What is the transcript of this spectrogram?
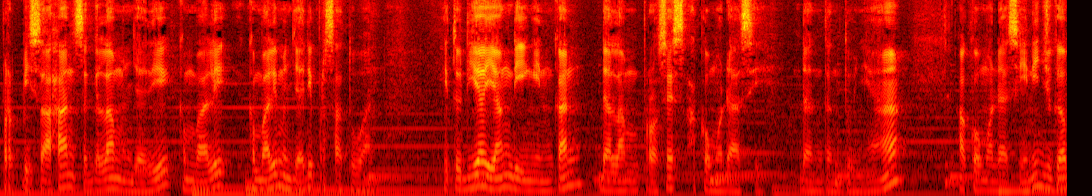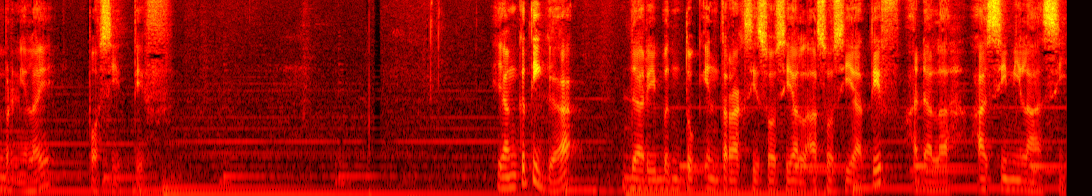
Perpisahan segera menjadi kembali kembali menjadi persatuan. Itu dia yang diinginkan dalam proses akomodasi dan tentunya akomodasi ini juga bernilai positif. Yang ketiga, dari bentuk interaksi sosial asosiatif adalah asimilasi.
